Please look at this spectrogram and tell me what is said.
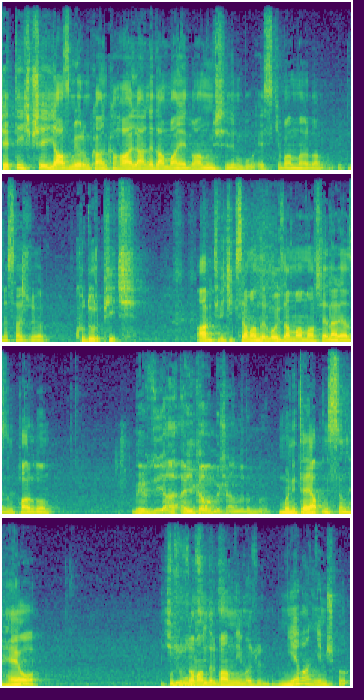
Chat'te hiçbir şey yazmıyorum kanka. Hala neden ban yedim anlamış değilim. Bu eski banlardan mesaj da yok. Kudur piç. Abi Twitch ilk zamanlarım o yüzden mal mal şeyler yazdım. Pardon. Mevzuyu ay- ayıkamamış anladın mı? Manita yapmışsın. Heo. Uzun 2018. zamandır banlıyım özür. Niye ban yemiş bu?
